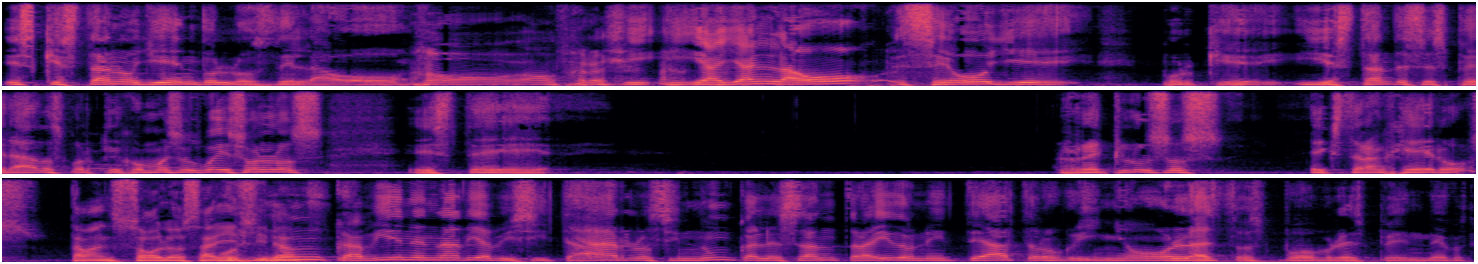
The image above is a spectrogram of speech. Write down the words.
es que están oyendo los de la O. No, vamos para allá. Y, y, allá en la O se oye porque, y están desesperados porque como esos güeyes son los este, reclusos extranjeros. Estaban solos ahí. Pues nunca viene nadie a visitarlos y nunca les han traído ni teatro griñola a estos pobres pendejos.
